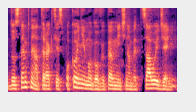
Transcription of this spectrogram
Dostępne atrakcje spokojnie mogą wypełnić nawet cały dzień.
